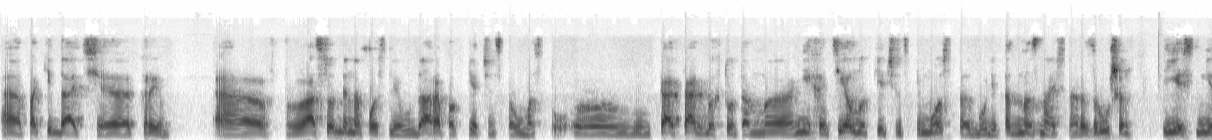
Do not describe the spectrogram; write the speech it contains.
э, покидать э, Крым. Э, особенно после удара по Керченскому мосту. Э, как, как бы кто там э, не хотел, но Керченский мост будет однозначно разрушен. Есть не,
